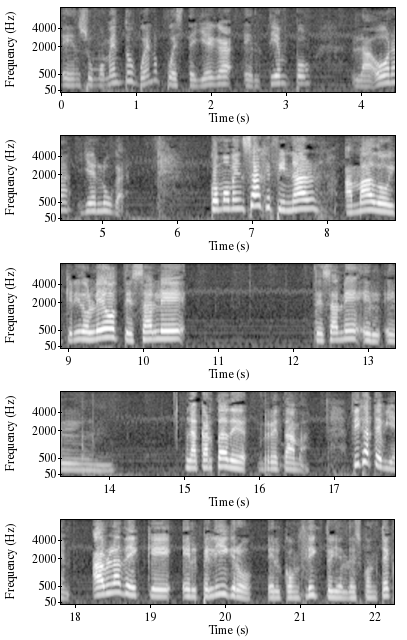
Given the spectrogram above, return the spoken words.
en su momento. Bueno, pues te llega el tiempo, la hora y el lugar. Como mensaje final, amado y querido Leo, te sale te sale el, la carta de retama. Fíjate bien, habla de que el peligro, el conflicto y el desconte-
